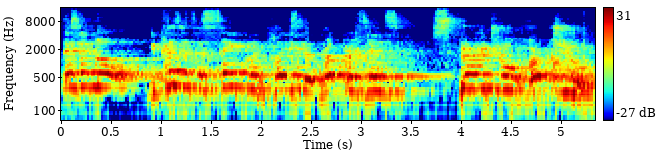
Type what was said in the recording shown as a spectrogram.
they said no, because it's a sacred place that represents spiritual virtue,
